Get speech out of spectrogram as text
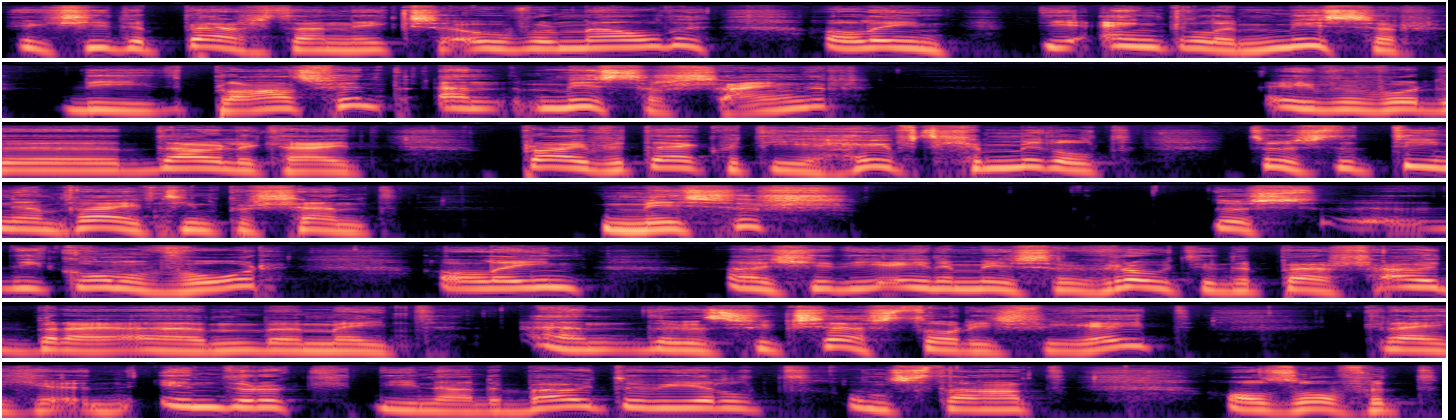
Ik zie de pers daar niks over melden. Alleen die enkele misser die plaatsvindt. En missers zijn er. Even voor de duidelijkheid. Private equity heeft gemiddeld tussen de 10 en 15 procent missers. Dus eh, die komen voor. Alleen als je die ene misser groot in de pers uitmeet eh, en de successtories vergeet, krijg je een indruk die naar de buitenwereld ontstaat, alsof het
